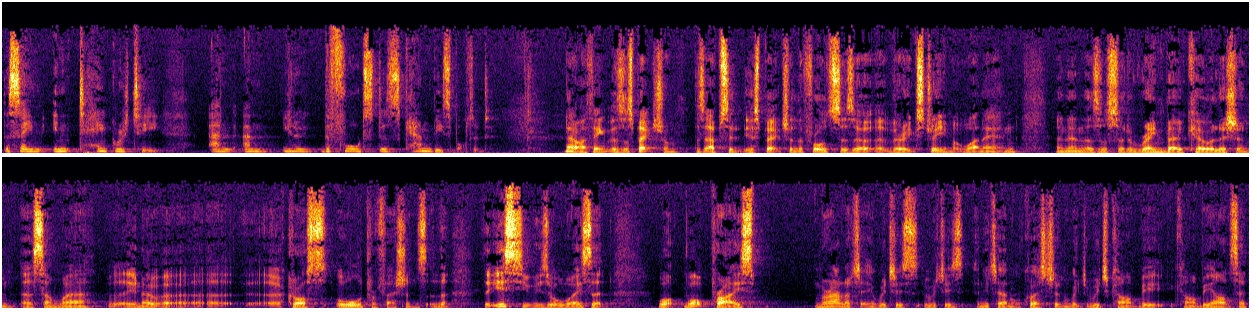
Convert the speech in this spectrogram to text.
the same integrity, and, and you know, the fraudsters can be spotted? No, I think there's a spectrum. There's absolutely a spectrum. The fraudsters are very extreme at one end, and then there's a sort of rainbow coalition uh, somewhere, uh, you know, uh, uh, across all the professions. The, the issue is always that what, what price morality, which is, which is an eternal question, which, which can't, be, can't be answered.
